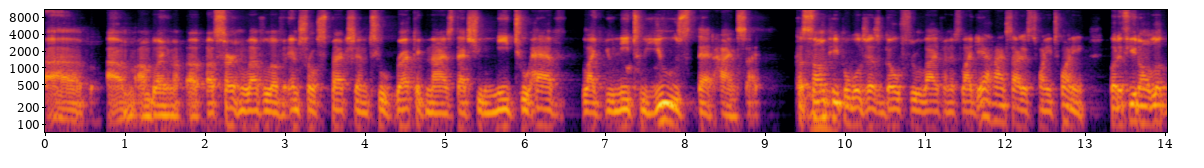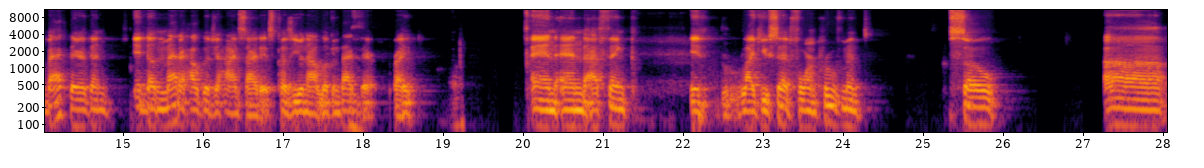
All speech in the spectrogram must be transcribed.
uh, I'm, I'm blaming a, a certain level of introspection to recognize that you need to have, like, you need to use that hindsight. Because some mm-hmm. people will just go through life and it's like, yeah, hindsight is 2020. But if you don't look back there, then it doesn't matter how good your hindsight is because you're not looking back there, right? And and I think it, like you said, for improvement. So, uh,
